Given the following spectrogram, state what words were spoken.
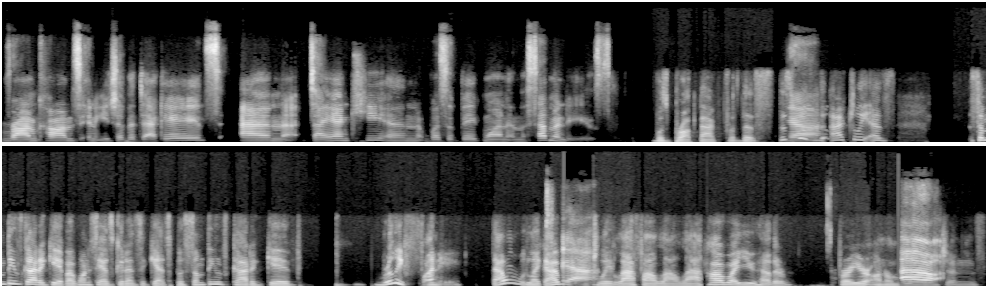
rom-coms in each of the decades and Diane Keaton was a big one in the 70s. was brought back for this. This Yeah. was actually as something's got to give. I want to say as good as it gets, but something's got to give. Really funny. That one, like I would Yeah. actually laugh out loud. Laugh. How about you, Heather? For your honorable Oh, mentions.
